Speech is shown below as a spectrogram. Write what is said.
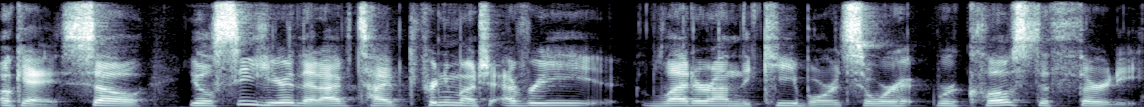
Okay, so you'll see here that I've typed pretty much every letter on the keyboard. So we're, we're close to 30.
